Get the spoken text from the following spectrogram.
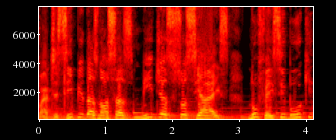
Participe das nossas mídias sociais no Facebook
